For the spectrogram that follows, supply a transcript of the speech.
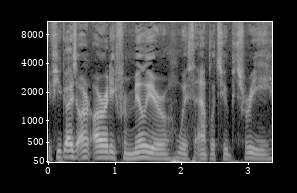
If you guys aren't already familiar with Amplitube 3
